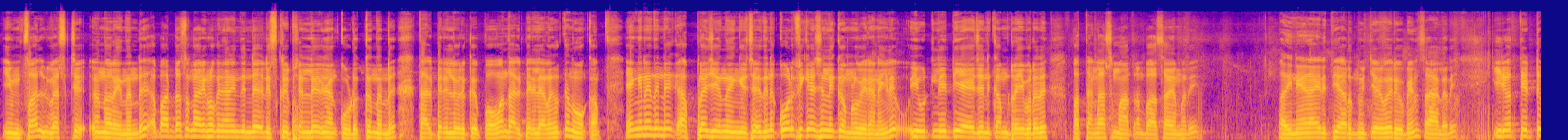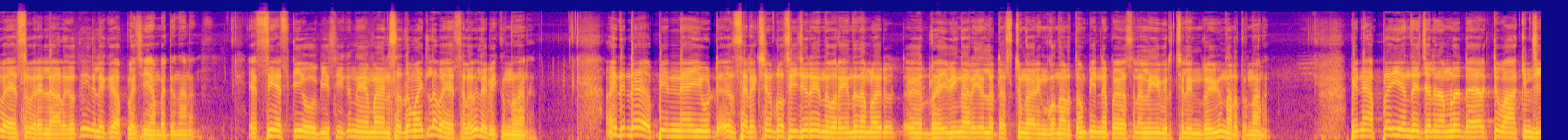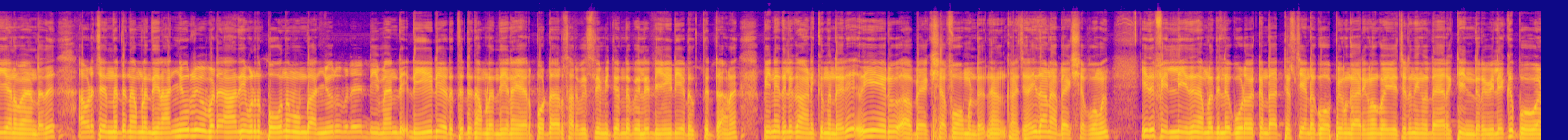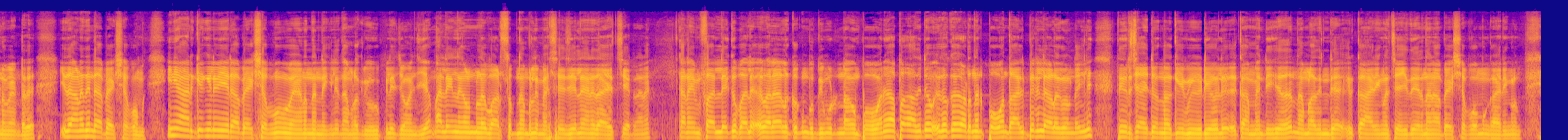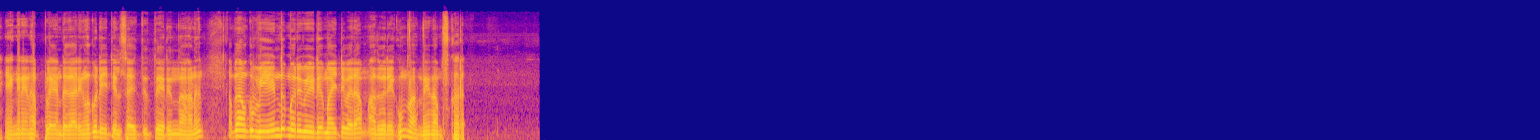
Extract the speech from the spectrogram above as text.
Imphal west എന്ന് പറയുന്നുണ്ട്. അപ്പോൾ അഡ്രസ്സും കാര്യങ്ങളൊക്കെ ഞാൻ ഇതിന്റെ ഡിസ്ക്രിപ്ഷനിൽ ഞാൻ കൊടുക്കുന്നുണ്ട്. താല്പര്യമുള്ളവർക്ക് പോകാൻ താല്പര്യമുള്ള നോക്കാം. എങ്ങനെ ഇതിന്റെ അപ്ലൈ ചെയ്യുന്നതെങ്കിൽ വെച്ചാൽ ഇതിന്റെ ക്വാളിഫിക്കേഷനിലേക്ക് നമ്മൾ വരികയാണെങ്കിൽ യൂട്ടിലിറ്റി ഏജന്റ് കം ഡ്രൈവർ പത്താം ക്ലാസ് മാത്രം പാസ്സായാൽ മതി. പതിനേഴായിരത്തി അറുന്നൂറ്റി എഴുപത് രൂപയാണ് സാലറി. ഇരുപത്തിയെട്ട് വയസ്സ് വരെയുള്ള ആളുകൾക്ക് ഇതിലേക്ക് അപ്ലൈ ചെയ്യാൻ പറ്റുന്നതാണ്. S C S T O B സിക്ക് നിയമാനുസൃതമായിട്ടുള്ള വയസ്സളവ് ലഭിക്കുന്നതാണ്. ഇതിന്റെ പിന്നെ യു സെലക്ഷൻ പ്രൊസീജിയർ എന്ന് പറയുന്നത് നമ്മളൊരു ഡ്രൈവിംഗ് അറിയുള്ള ടെസ്റ്റും കാര്യങ്ങളൊക്കെ നടത്തും. പിന്നെ പേഴ്സണൽ അല്ലെങ്കിൽ വിർച്വൽ ഇന്റർവ്യൂ നടത്തുന്നതാണ്. പിന്നെ അപ്ലൈ ചെയ്യുന്നത് വെച്ചാൽ നമ്മൾ ഡയറക്റ്റ് വാക്കിൻ ചെയ്യാണ് വേണ്ടത്. അവിടെ ചെന്നിട്ട് നമ്മൾ എന്ത് ചെയ്യണം? അഞ്ഞൂറ് രൂപയുടെ ആദ്യം ഇവിടുന്ന് പോകുന്ന മുമ്പ് അഞ്ഞൂറ് രൂപയുടെ ഡിമാൻഡ് ഡി ഡി എടുത്തിട്ട് നമ്മൾ എന്ത് ചെയ്യണം? എയർപോർട്ട് സർവീസ് ലിമിറ്റഡിന്റെ പേരിൽ ഡി ഡി എടുത്തിട്ടാണ് പിന്നെ ഇതിൽ കാണിക്കുന്നുണ്ട്. ഒരു ഈ ഒരു അപേക്ഷ ഫോം ഉണ്ട്. ഞാൻ കാണിച്ചത് ഇതാണ് അപേക്ഷ ഫോം ഇത് ഫില്ല് ചെയ്ത് നമ്മൾ ഇതിന്റെ കൂടെ വെക്കേണ്ട അറ്റസ്റ്റ് ചെയ്യേണ്ട കോപ്പികളും കാര്യങ്ങളും കൈ വെച്ചിട്ട് നിങ്ങൾ ഡയറക്റ്റ് ഇന്റർവ്യൂവിലേക്ക് പോവുകയാണ് വേണ്ടത്. ഇതാണ് ഇതിന്റെ അപേക്ഷ ഫോം ഇനി ആർക്കെങ്കിലും ഈ ഒരു അപേക്ഷ ഫോം വേണമെന്നുണ്ടെങ്കിൽ നമ്മൾ ഗ്രൂപ്പിൽ ജോയിൻ ചെയ്യാം. അല്ലെങ്കിൽ നമ്മൾ വാട്സപ്പ് നമ്പറിൽ മെസ്സേജിൽ ഞാനിത് അയച്ചു തരുന്നതാണ്. കാരണം ഇംഫാലിലേക്ക് പല പല ആൾക്കും ബുദ്ധിമുട്ടുണ്ടാകും പോകാൻ അപ്പോൾ അതിന്റെ ഇതൊക്കെ കടന്നിട്ട് പോകാൻ താല്പര്യമുള്ള ആളുകളുണ്ടെങ്കിൽ തീർച്ചയായിട്ടും നിങ്ങൾക്ക് ഈ വീഡിയോയിൽ കമന്റ് ചെയ്ത് നമ്മളതിന്റെ കാര്യങ്ങൾ ചെയ്തു തരുന്നതാണ് അപേക്ഷ ഫോമും കാര്യങ്ങളും എങ്ങനെയാണ് അപ്ലൈ ചെയ്യേണ്ട കാര്യങ്ങളൊക്കെ ഡീറ്റെയിൽസ് ആയിട്ട് തരുന്നതാണ്. അപ്പോൾ നമുക്ക് വീണ്ടും ഒരു വീഡിയോ ആയിട്ട് വരാം. അതുവരേക്കും നന്ദി നമസ്കാരം.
